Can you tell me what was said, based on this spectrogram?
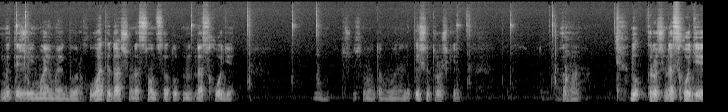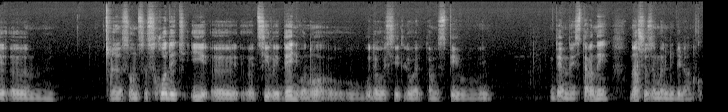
Ми теж її маємо якби врахувати, да, що у нас сонце тут на сході. Щось воно там у мене не пише трошки. Ага. Ну, коротше, на сході ем, е, сонце сходить, і е, цілий день воно буде освітлювати там з південної сторони нашу земельну ділянку.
